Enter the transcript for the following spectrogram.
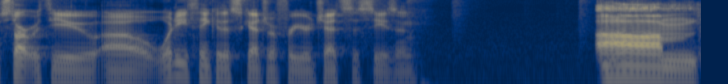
start with you. Uh what do you think of the schedule for your Jets this season? Um,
